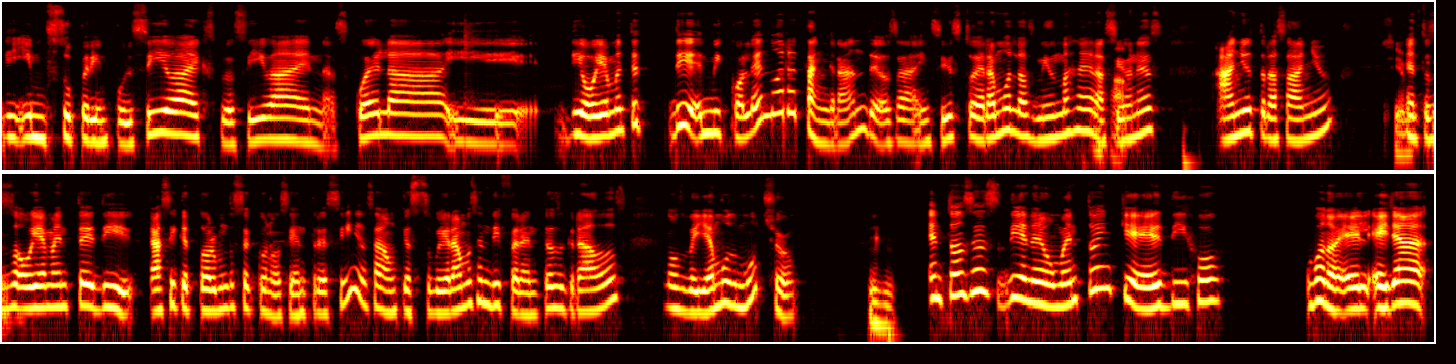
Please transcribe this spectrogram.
di- im- súper impulsiva, explosiva en la escuela y, di, obviamente di, mi cole no era tan grande, o sea, insisto, éramos las mismas Ajá, generaciones año tras año. Entonces, siempre. obviamente, di, casi que todo el mundo se conocía entre sí, o sea, aunque estuviéramos en diferentes grados, nos veíamos mucho. Ujú, Entonces, di, en el momento en que él dijo, bueno, él, ella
